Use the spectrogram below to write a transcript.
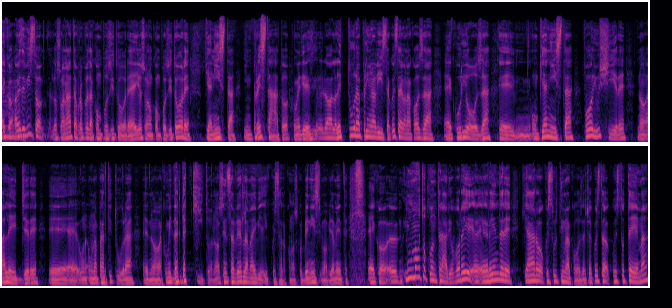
Ecco, avete visto, l'ho suonata proprio da compositore, eh? io sono un compositore, pianista imprestato, come dire, la lettura a prima vista, questa è una cosa eh, curiosa, che mm, un pianista può riuscire no, a leggere eh, una, una, partitura eh, no, come da, da chito, no? senza averla mai vista. Questa la conosco benissimo, ovviamente. Ecco, eh, in modo contrario, vorrei eh, rendere chiaro quest'ultima cosa, cioè questa, questo tema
